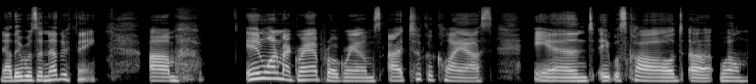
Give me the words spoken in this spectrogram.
Now, there was another thing. Um, in one of my grad programs, I took a class and it was called, uh, well,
